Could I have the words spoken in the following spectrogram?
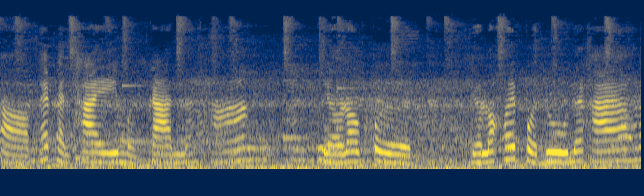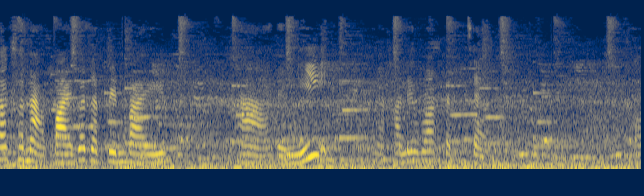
อแพทย์แผนไทยเหมือนกันนะคะ เดี๋ยวเราเปิด เดี๋ยวเราค่อยเปิดดูนะคะ ลักษณะใบก็จะเป็นใบอ่าอย่างนี้นะคะเรียกว่ากระแจโอ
